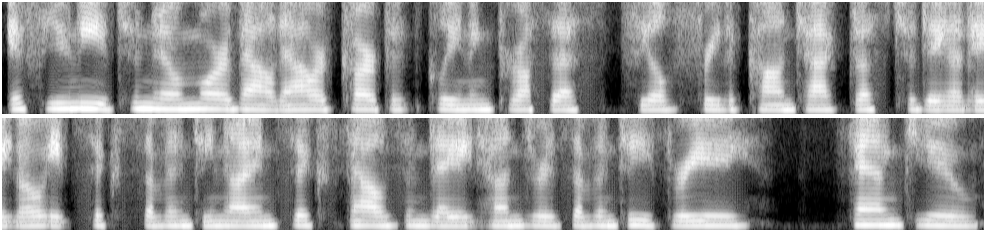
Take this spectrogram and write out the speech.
If you need to know more about our carpet cleaning process, feel free to contact us today at 808 679 6873. Thank you.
